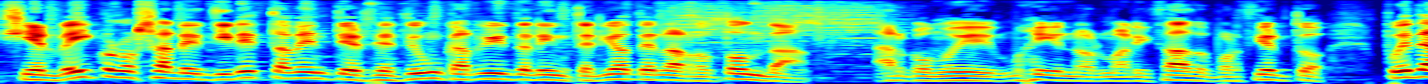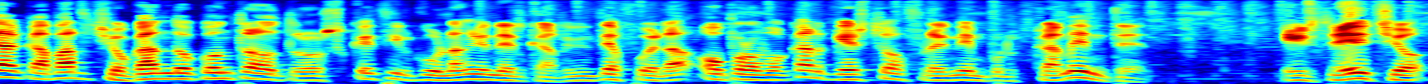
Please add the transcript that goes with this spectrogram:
si el vehículo sale directamente desde un carril del interior de la rotonda algo muy, muy normalizado, por cierto, puede acabar chocando contra otros que circulan en el carril de fuera o provocar que estos frenen bruscamente. Este hecho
